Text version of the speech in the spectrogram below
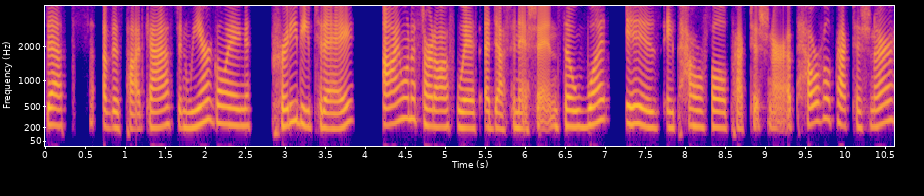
depths of this podcast, and we are going pretty deep today, I want to start off with a definition. So, what is a powerful practitioner? A powerful practitioner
